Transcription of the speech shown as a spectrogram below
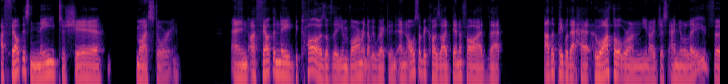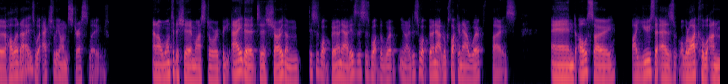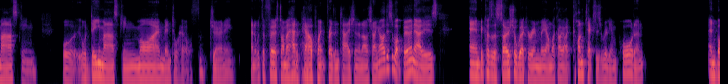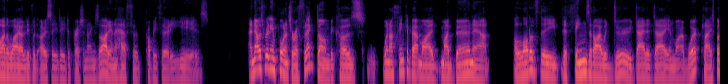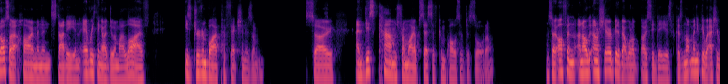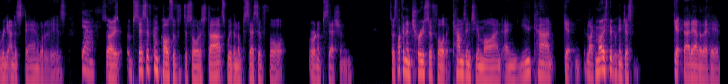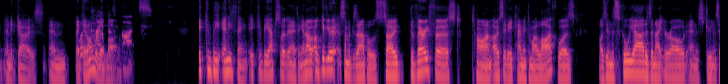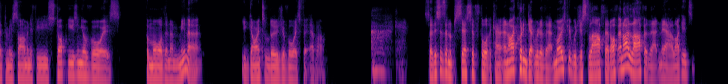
I felt this need to share my story and I felt the need because of the environment that we worked in, and also because I identified that other people that had who I thought were on, you know, just annual leave for holidays were actually on stress leave. And I wanted to share my story, but A, to, to show them this is what burnout is, this is what the work, you know, this is what burnout looks like in our workplace. And also I use it as what I call unmasking or, or demasking my mental health journey and it was the first time I had a PowerPoint presentation and I was showing, oh, this is what burnout is. And because of the social worker in me, I'm like, oh, like context is really important. And by the way, I live with OCD, depression, anxiety, and I have for probably 30 years. And that was really important to reflect on because when I think about my my burnout, a lot of the the things that I would do day to day in my workplace, but also at home and in study and everything I do in my life is driven by perfectionism. So, and this comes from my obsessive compulsive disorder. So often, and I'll, I'll share a bit about what OCD is because not many people actually really understand what it is. Yeah. So, obsessive compulsive disorder starts with an obsessive thought or an obsession. So, it's like an intrusive thought that comes into your mind, and you can't get, like, most people can just get that out of their head and it goes and they what get on with their life. Thoughts? it can be anything. It could be absolutely anything. And I'll, I'll, give you some examples. So the very first time OCD came into my life was I was in the schoolyard as an eight-year-old, and a student said to me, Simon, if you stop using your voice for more than a minute, you're going to lose your voice forever. Uh, okay. So this is an obsessive thought that came, and I couldn't get rid of that. Most people just laugh that off, and I laugh at that now. Like it's,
